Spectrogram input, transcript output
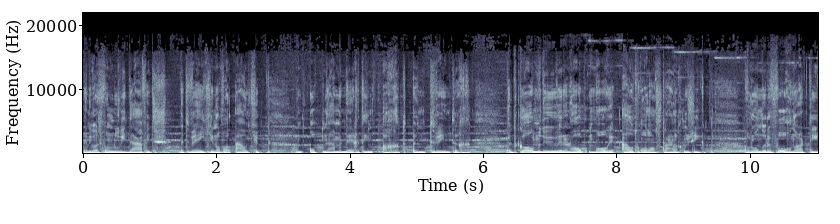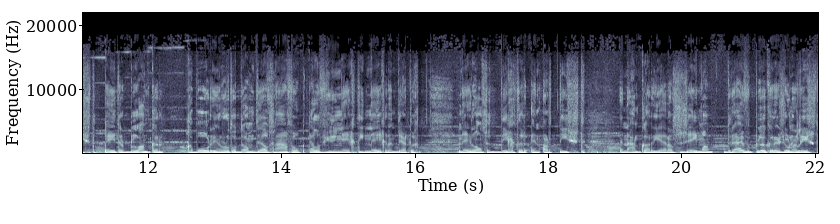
En die was van Louis Davids met Weet je nog wel oudje. Een opname 1928. Het komende uur weer een hoop mooie oud-Hollandstalige muziek. Waaronder de volgende artiest Peter Blanker. Geboren in Rotterdam, Delfshaven op 11 juni 1939. Nederlandse dichter en artiest. En na een carrière als zeeman, druivenplukker en journalist...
